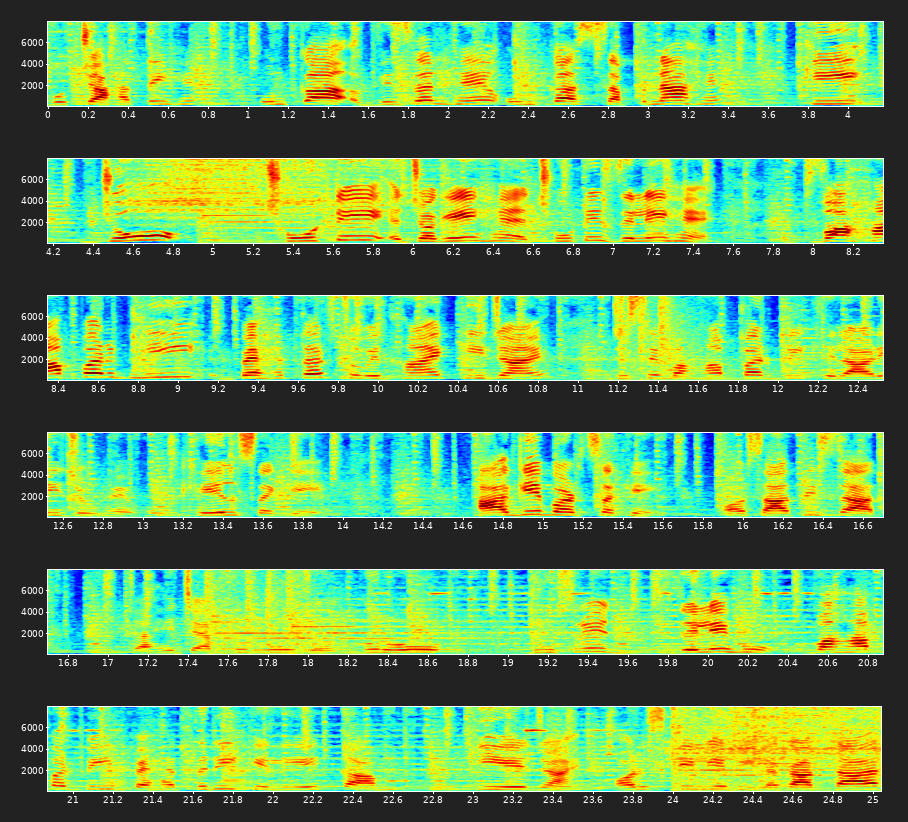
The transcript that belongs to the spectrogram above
वो चाहते हैं। उनका विजन है, उनका सपना है कि जो छोटे जगह हैं, छोटे ज़िले हैं, वहाँ पर भी बेहतर सुविधाएँ की जाएँ, जिससे वहाँ पर भी खिलाड़ी जो है वो खेल सकें, आगे बढ़ सकें। और साथ ही साथ, चाहे जयपुर हो, जोधपुर हो दूसरे ज़िले हों, वहाँ पर भी बेहतरी के लिए काम किए जाएँ और इसके लिए भी लगातार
